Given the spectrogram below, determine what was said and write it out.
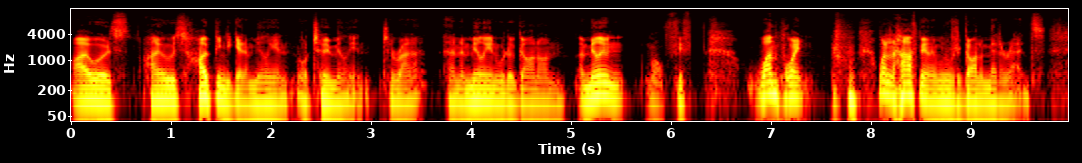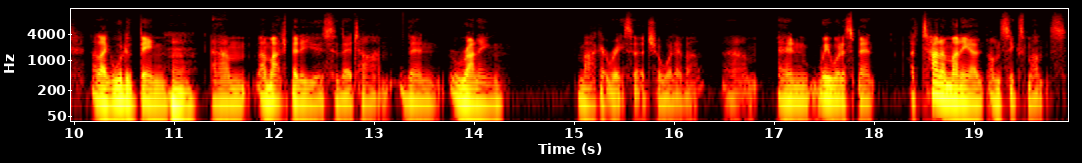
I was I was hoping to get a million or two million to run it, and a million would have gone on a million. Well, fifth, one point one and a half million would have gone on meta ads. Like would have been Hmm. um, a much better use of their time than running market research or whatever. Um, and we would have spent a ton of money on, on six months,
